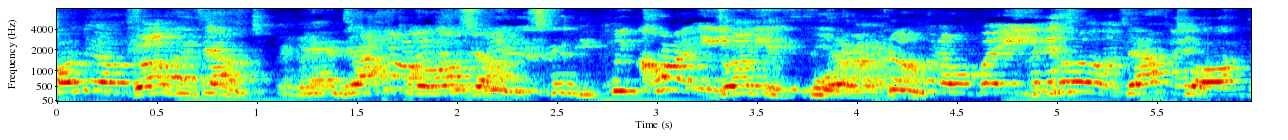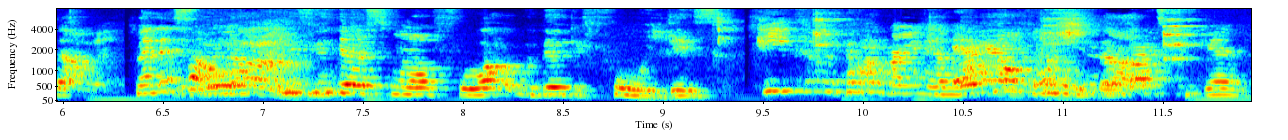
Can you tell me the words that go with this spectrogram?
No. Only of Do I have they have to, they have to order. We can't eat Do I have food? We're not gonna wait. No, they have to order. Vanessa, We are giving them small food. What would they be full with this? pizza with pepperoni and Everyone agree washing the that. again.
